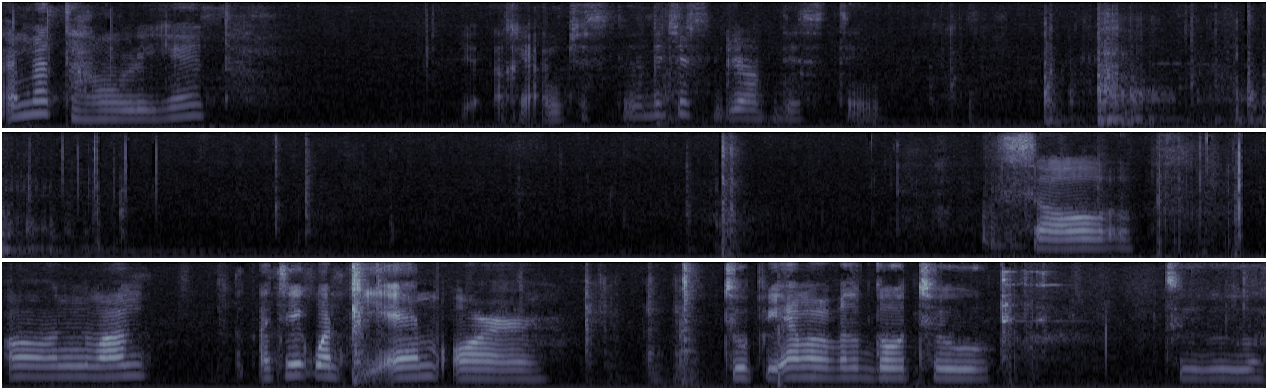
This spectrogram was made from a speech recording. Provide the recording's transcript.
I'm not hungry yet yeah, okay I'm just let me just grab this thing so on 1 I think 1 p.m. or 2 p.m. I will go to to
